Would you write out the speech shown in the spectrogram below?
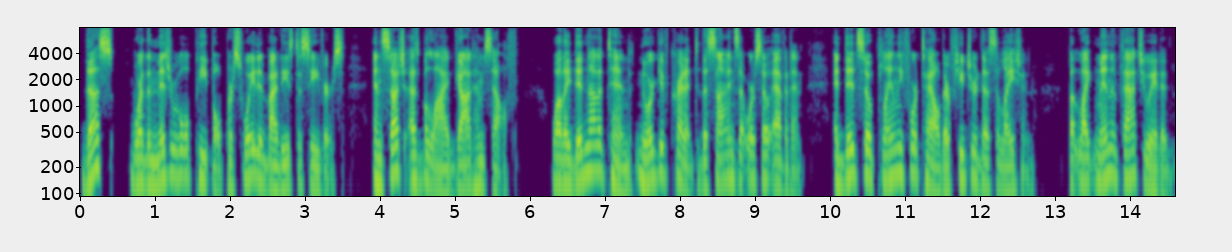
Thus were the miserable people persuaded by these deceivers, and such as belied God Himself, while they did not attend nor give credit to the signs that were so evident, and did so plainly foretell their future desolation, but like men infatuated,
